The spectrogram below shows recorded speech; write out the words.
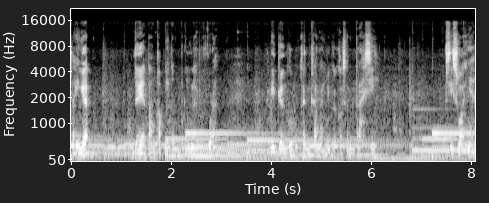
sehingga daya tangkapnya itu mulai berkurang. Diganggu bukan karena juga konsentrasi siswanya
